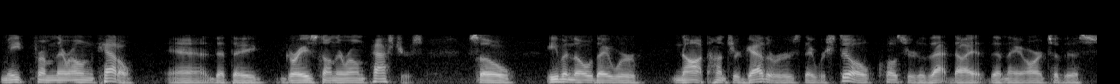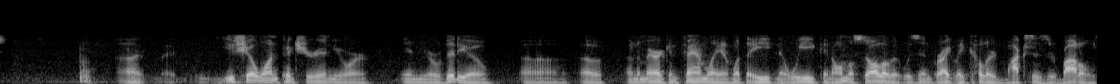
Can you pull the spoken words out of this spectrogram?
meat from their own cattle and that they grazed on their own pastures. So even though they were not hunter gatherers, they were still closer to that diet than they are to this. Uh, you show one picture in your in your video uh, of an American family and what they eat in a week, and almost all of it was in brightly colored boxes or bottles.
